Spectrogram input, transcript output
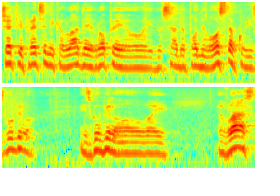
četiri predsednika vlade Evrope je ovaj, do sada podnelo ostavku i izgubilo, izgubilo ovaj, vlast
